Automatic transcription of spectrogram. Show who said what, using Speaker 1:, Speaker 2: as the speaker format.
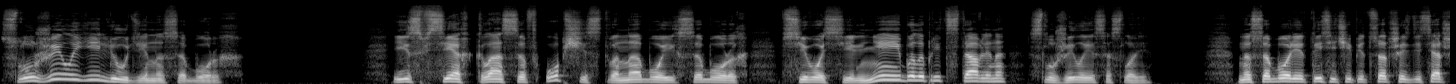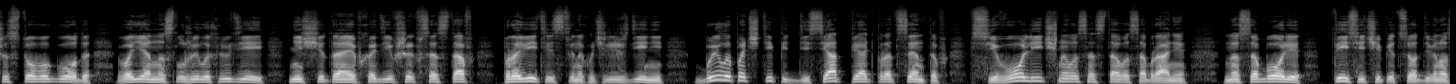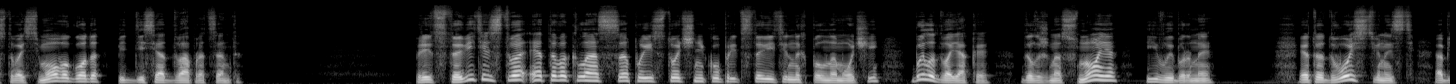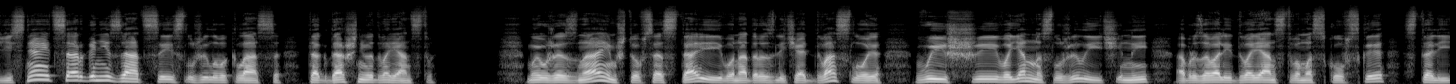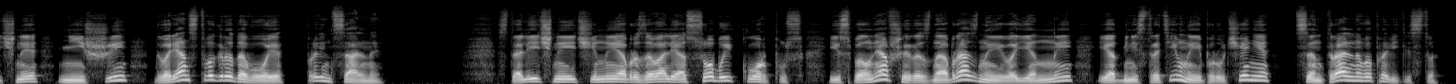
Speaker 1: Служилые люди на соборах. Из всех классов общества на обоих соборах всего сильнее было представлено служилое сословие. На соборе 1566 года военнослужилых людей, не считая входивших в состав правительственных учреждений, было почти 55% всего личного состава собрания. На соборе 1598 года 52%. Представительство этого класса по источнику представительных полномочий было двоякое – должностное и выборное. Эта двойственность объясняется организацией служилого класса, тогдашнего дворянства. Мы уже знаем, что в составе его надо различать два слоя. Высшие военнослужилые чины образовали дворянство московское, столичное, низшие – дворянство городовое, провинциальное. Столичные чины образовали особый корпус, исполнявший разнообразные военные и административные поручения центрального правительства.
